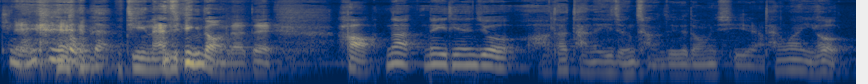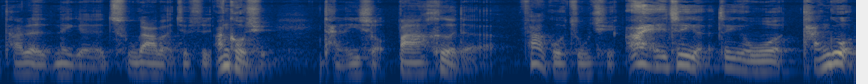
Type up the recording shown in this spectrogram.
挺难听懂的，挺难听懂的。对，好，那那天就啊，他弹了一整场这个东西，然后弹完以后，他的那个粗嘎巴就是安口曲，弹了一首巴赫的法国组曲。哎，这个这个我弹过，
